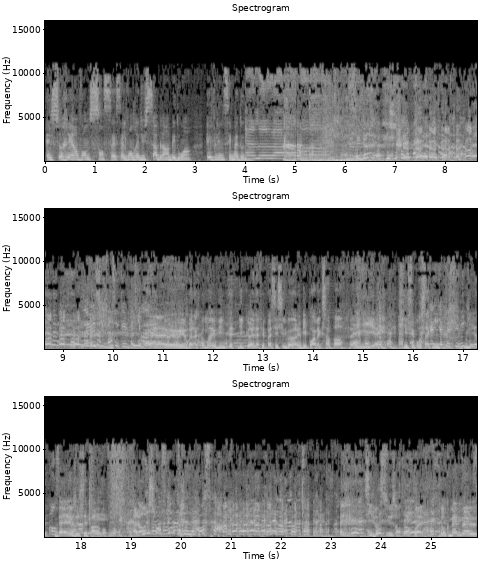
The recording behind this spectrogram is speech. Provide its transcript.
Elle se réinvente sans cesse. Elle vendrait du sable à un bédouin. Evelyne, c'est Madonna. Vous avez vu, Sylvain, c'était Patrick Eh, oui, oui, voilà comment Evelyne, peut-être Nicole, a fait passer Sylvain Aurébi pour un mec sympa. Enfin, il- c'est pour ça Il y a- qu'il. il y a peut-être lui qui le pense, Ben, je hein, sais pas. mais- Bon. Alors, Moi, je confirme que je ne le pense pas. Sylvain, si tu nous entends Ouais. Donc même euh,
